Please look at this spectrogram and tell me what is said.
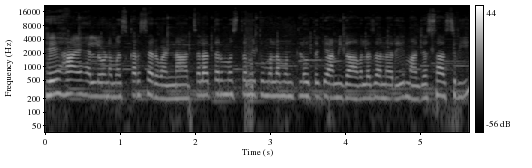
हे हाय हॅलो नमस्कार सर्वांना. चला तर मस्त मी तुम्हाला म्हटलं होतं की आम्ही गावाला जाणार आहे. माझ्या सासरी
